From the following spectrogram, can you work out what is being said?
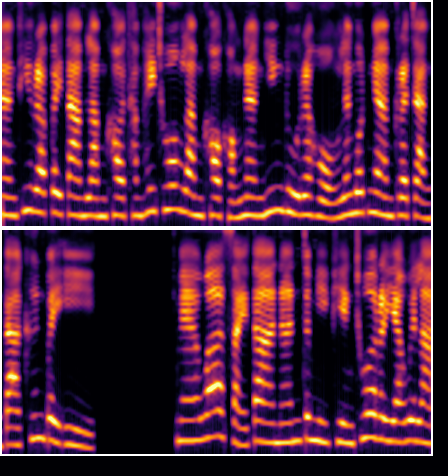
นางที่รับไปตามลำคอทำให้ช่วงลำคอของนางยิ่งดูระหงและงดงามกระจ่างตาขึ้นไปอีก แม้ว่าสายตานั้นจะมีเพียงชั่วระยะเวลา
